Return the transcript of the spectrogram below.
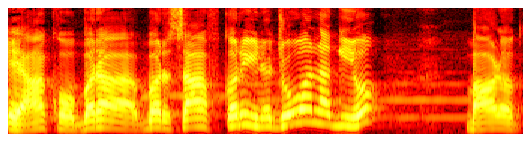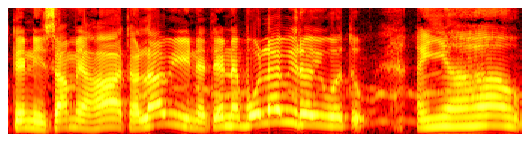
એ આંખો બરાબર સાફ કરીને જોવા લાગી હો. બાળક તેની સામે હાથ હલાવીને તેને બોલાવી રહ્યું હતું. અહીંયા આવ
